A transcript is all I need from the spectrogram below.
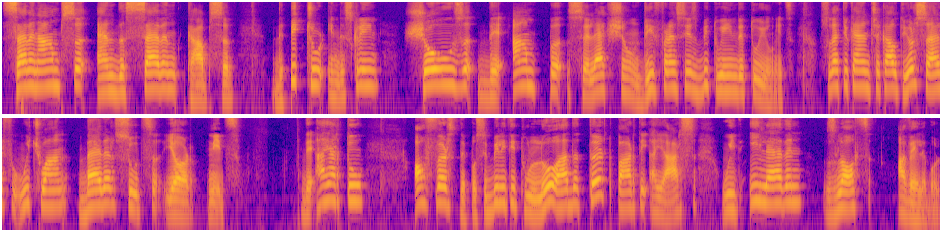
7 amps and 7 cabs. The picture in the screen shows the amp selection differences between the two units, so that you can check out yourself which one better suits your needs. The IR2 offers the possibility to load third-party IRs with 11 slots available.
